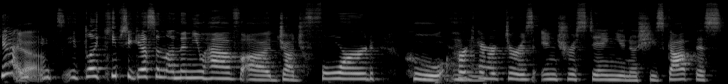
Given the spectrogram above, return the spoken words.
Yeah, yeah. it's it like keeps you guessing. And then you have uh, Judge Ford, who her hmm character is interesting. You know, she's got this.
